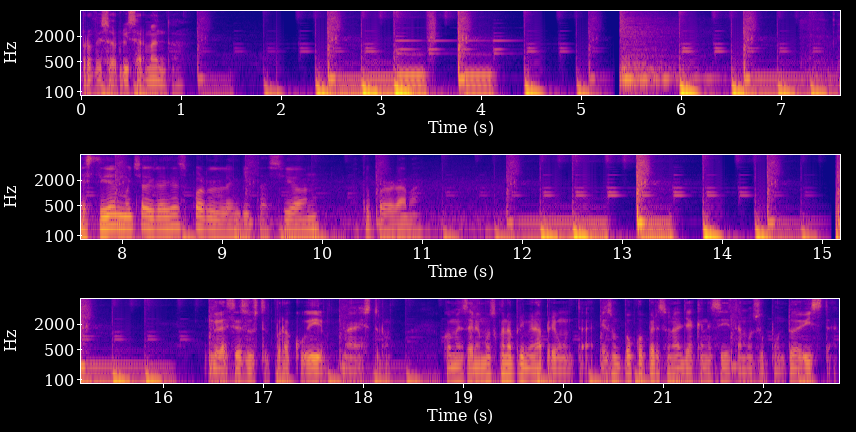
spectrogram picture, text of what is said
profesor Luis Armando. Steven, muchas gracias por la invitación a tu programa. Gracias a usted por acudir, maestro. Comenzaremos con la primera pregunta. Es un poco personal ya que necesitamos su punto de vista.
